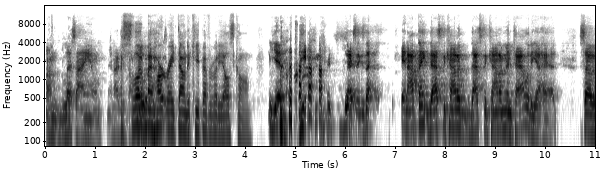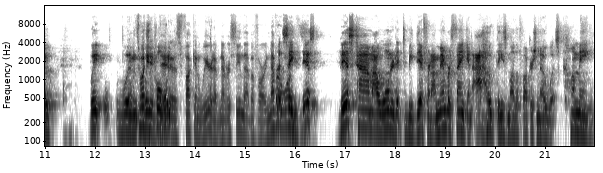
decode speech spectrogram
Unless I am. And I just I slowed my heart rate down to keep everybody else calm. Yeah. yeah that's exactly and I think that's the kind of that's the kind of mentality I had. So we when That's what we you pulled, did. It was fucking weird. I've never seen that before. Never. Let's see this this time I wanted it to be different. I remember thinking, I hope these motherfuckers know what's coming.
